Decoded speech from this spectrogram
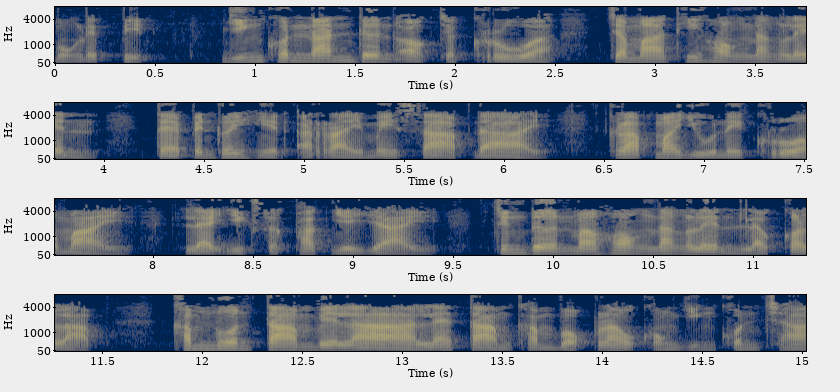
วงเล็บปิดหญิงคนนั้นเดินออกจากครัวจะมาที่ห้องนั่งเล่น แต่เป็นด้วยเหตุอะไรไม่ทราบได้ กลับมาอยู่ในครัวใหม่ และอีกสักพักใหญ่ ๆ จึงเดินมาห้องนั่งเล่นแล้วก็หลับคำนวณตามเวลาและตามคำบอกเล่าของหญิงคนใช้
